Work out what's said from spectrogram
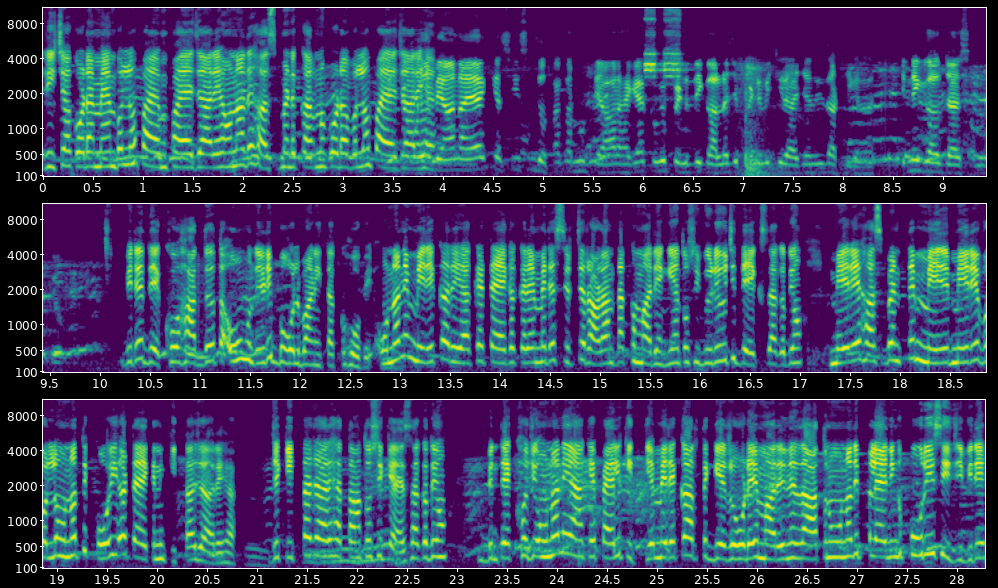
ਰੀਚਾ ਕੋੜਾ ਮੈਮ ਵੱਲੋਂ ਪਾਇਆ- ਪਾਇਆ ਜਾ ਰਿਹਾ ਉਹਨਾਂ ਦੇ ਹਸਬੰਡ ਕਰਨ ਕੋੜਾ ਵੱਲੋਂ ਪਾਇਆ ਜਾ ਰਿਹਾ। ਬਿਆਨ ਆਇਆ ਹੈ ਕਿ ਅਸੀਂ ਸਮਝੌਤਾ ਕਰਨ ਨੂੰ ਤਿਆਰ ਹੈਗਾ ਕਿਉਂਕਿ ਪਿੰਡ ਦੀ ਗੱਲ ਹੈ ਜੇ ਪਿੰਡ ਵਿੱਚ ਹੀ ਰਹਿ ਜਾਂਦੀ ਤਾਂ ਠੀਕ ਹੈ। ਕਿੰਨੀ ਗੱਲ ਜਾਇਜ਼ ਸਮਝਦੇ ਹੋ? ਵੀਰੇ ਦੇਖੋ ਹੱਦ ਤਾਂ ਉਹ ਹੁੰਦੀ ਜਿਹੜੀ ਬੋਲਬਾਣੀ ਤੱਕ ਹੋਵੇ। ਉਹਨਾਂ ਨੇ ਮੇਰੇ ਘਰੇ ਆ ਕੇ ਅਟੈਕ ਕਰਿਆ ਮੇਰੇ ਸਿਰ 'ਚ ਰਾੜਾਂ ਤੱਕ ਮਾਰੀਆਂ ਗਈਆਂ। ਤੁਸੀਂ ਵੀਡੀਓ ਵਿੱਚ ਦੇਖ ਸਕਦੇ ਹੋ ਮੇਰੇ ਹਸਬੰਡ ਤੇ ਮੇਰੇ ਵੱਲੋਂ ਉਹਨਾਂ ਤੇ ਕੋਈ ਅਟੈਕ ਨਹੀਂ ਕੀਤਾ ਜਾ ਰਿਹਾ। ਜੇ ਕੀਤਾ ਜਾ ਰਿਹਾ ਤਾਂ ਤੁਸੀਂ ਕਹਿ ਸਕਦੇ ਹੋ ਵੀ ਦੇਖੋ ਜੀ ਉਹਨਾਂ ਨੇ ਆ ਕੇ ਪਹਿਲ ਕੀਤੀ ਹੈ। ਮੇਰੇ ਘਰ ਤੇ ਗੇ- ਰੋੜੇ ਮਾਰੇ ਨੇ ਰਾਤ ਨੂੰ। ਉਹਨਾਂ ਦੀ ਪਲੈਨਿੰਗ ਪੂਰੀ ਸੀ ਜੀ ਵੀਰੇ।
